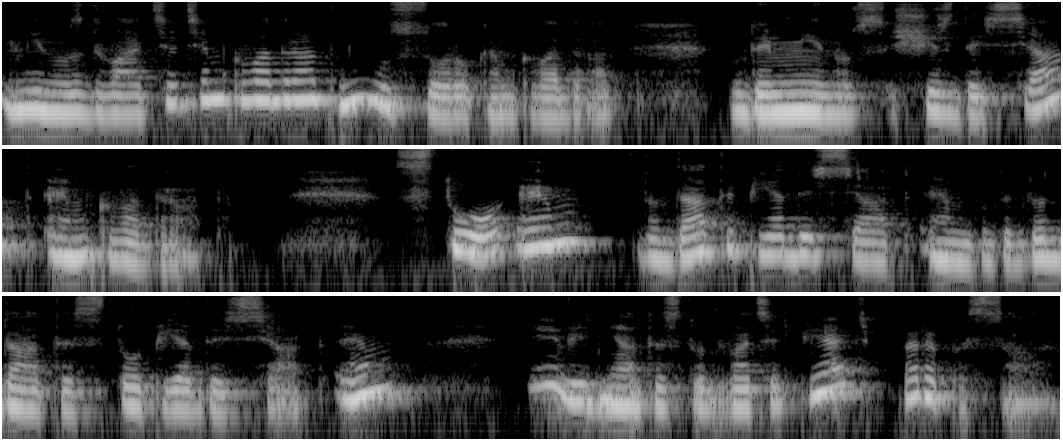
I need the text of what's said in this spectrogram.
мінус 20м квадрат, мінус 40м квадрат. Буде мінус 60м квадрат. 100м додати 50м, буде додати 150м. І відняти 125 переписали.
